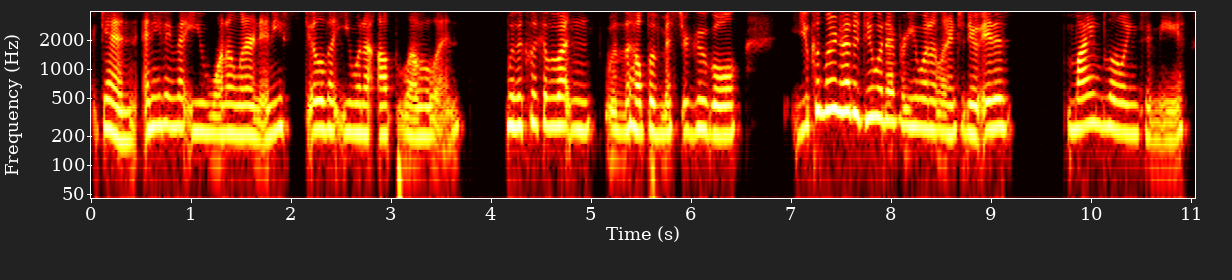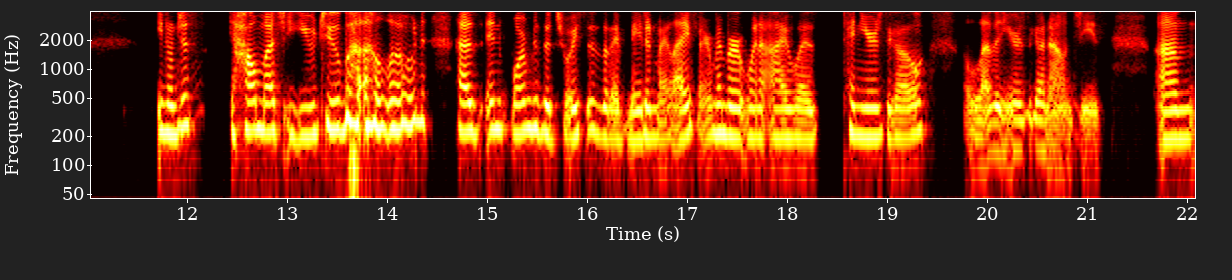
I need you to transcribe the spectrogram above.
again anything that you want to learn any skill that you want to up level in with a click of a button with the help of mr google you can learn how to do whatever you want to learn to do it is mind blowing to me you know just how much YouTube alone has informed the choices that I've made in my life. I remember when I was 10 years ago, 11 years ago now, geez, um,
